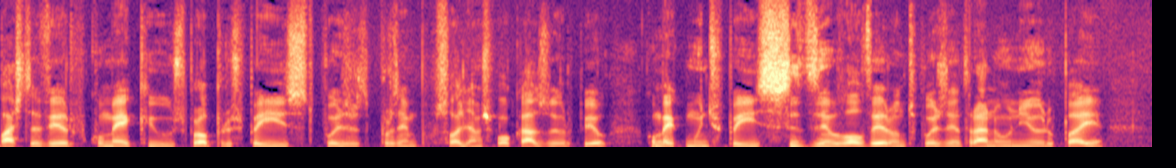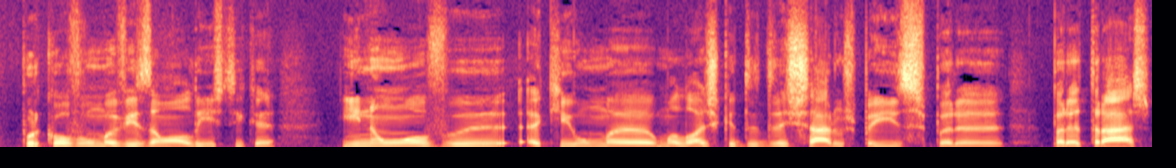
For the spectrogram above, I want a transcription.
Basta ver como é que os próprios países, depois, por exemplo, se olhamos para o caso europeu, como é que muitos países se desenvolveram depois de entrar na União Europeia, porque houve uma visão holística e não houve aqui uma, uma lógica de deixar os países para, para trás,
